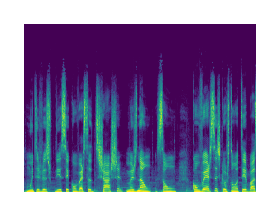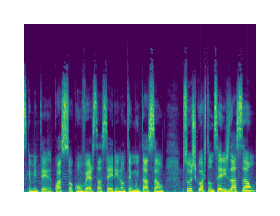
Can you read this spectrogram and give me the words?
muitas vezes podia ser conversa de chacha, mas não, são conversas que eles estão a ter, basicamente é quase só conversa, a série, não tem muita ação. Pessoas que gostam de séries de ação,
